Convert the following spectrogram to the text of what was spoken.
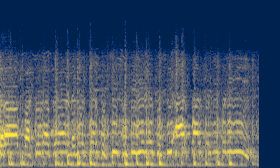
करा पाटोराकर नगरकर कुस्ती छुटेगी नहीं कुर्सी आर पार करनी पड़ेगी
